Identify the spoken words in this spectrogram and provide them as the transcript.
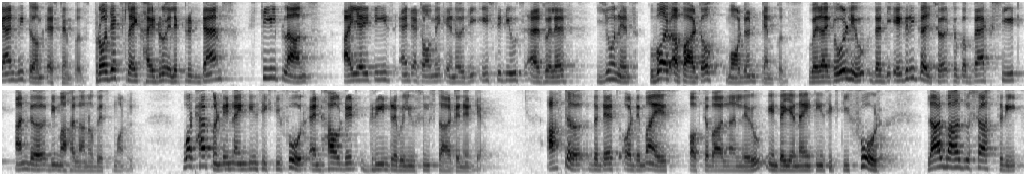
can be termed as temples. Projects like hydroelectric dams, steel plants, IITs and atomic energy institutes as well as units were a part of modern temples, where I told you that the agriculture took a back seat under the Mahalanobis model. What happened in 1964 and how did Green Revolution start in India? After the death or demise of Jawaharlal Nehru in the year 1964, Lal Bahadur Shastri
